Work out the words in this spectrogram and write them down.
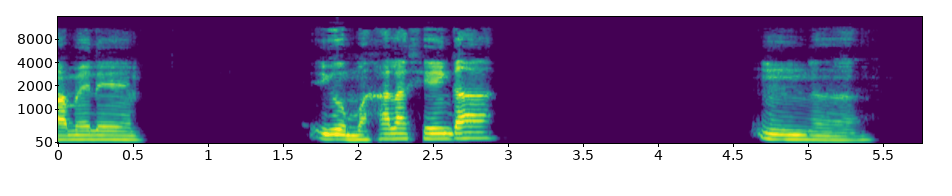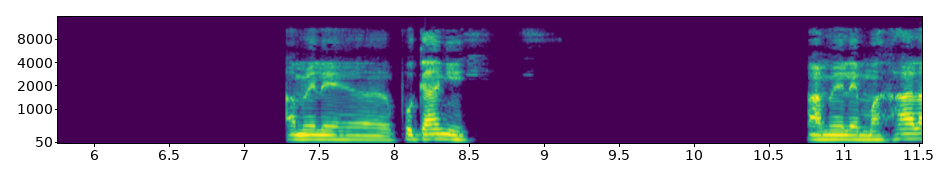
ಆಮೇಲೆ ಇದು ಮಸಾಲ ಶೇಂಗಾ ಆಮೇಲೆ ಪುಟಾಣಿ, ಆಮೇಲೆ ಮಸಾಲ,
